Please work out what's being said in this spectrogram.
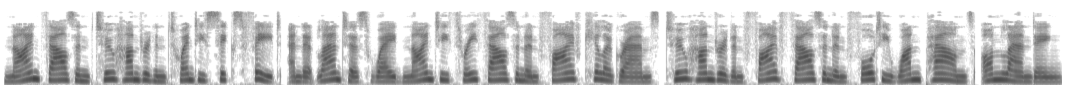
(9,226 feet), and Atlantis weighed 93,005 kilograms (205,041 pounds) on landing.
